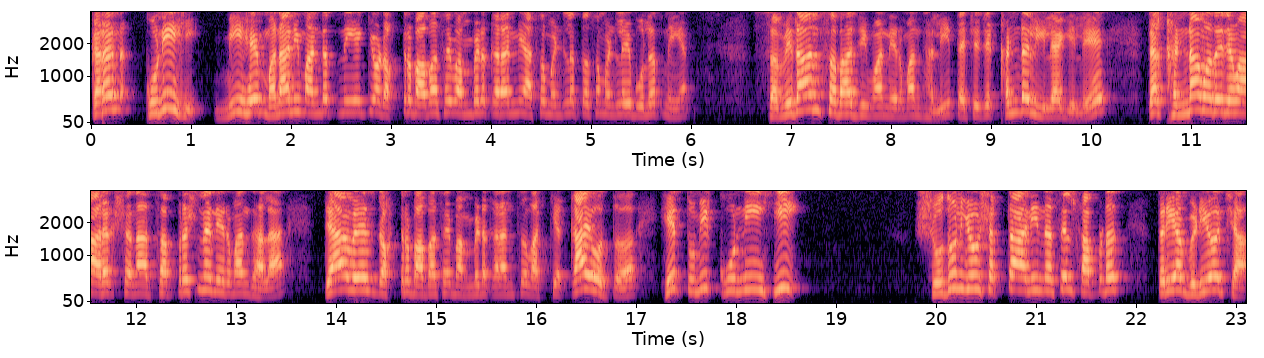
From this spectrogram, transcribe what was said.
कारण कोणीही मी हे मनाने मांडत नाहीये किंवा डॉक्टर बाबासाहेब आंबेडकरांनी असं म्हटलं तसं म्हटलं हे बोलत नाहीये. संविधान सभा जेव्हा निर्माण झाली त्याचे जे खंड लिहिल्या गेले त्या खंडामध्ये जेव्हा आरक्षणाचा प्रश्न निर्माण झाला त्यावेळेस डॉक्टर बाबासाहेब आंबेडकरांचं वाक्य काय होतं हे तुम्ही कोणीही शोधून घेऊ शकता आणि नसेल सापडत तर या व्हिडिओच्या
